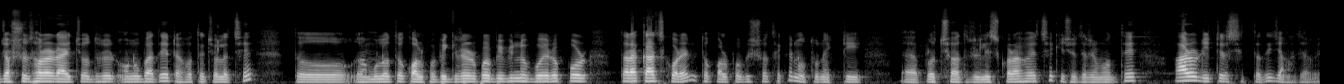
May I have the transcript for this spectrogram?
যশোধরা রায়চৌধুরীর অনুবাদে এটা হতে চলেছে। তো, মূলত কল্পবিজ্ঞানের উপর বিভিন্ন বইয়ের ওপর তারা কাজ করেন। তো কল্পবিশ্ব থেকে নতুন একটি প্রচ্ছদ রিলিজ করা হয়েছে। কিছুদিনের মধ্যে আরও ডিটেলস ইত্যাদি জানা যাবে।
